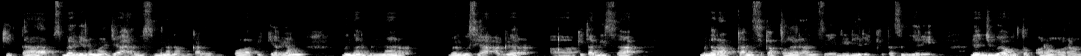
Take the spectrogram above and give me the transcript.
kita sebagai remaja harus menanamkan pola pikir yang benar-benar bagus ya agar uh, kita bisa menerapkan sikap toleransi di diri kita sendiri dan juga untuk orang-orang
